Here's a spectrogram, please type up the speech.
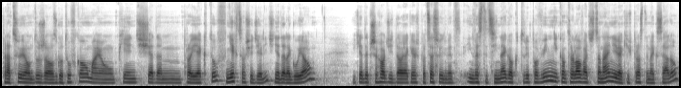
pracują dużo z gotówką, mają 5-7 projektów, nie chcą się dzielić, nie delegują. I kiedy przychodzi do jakiegoś procesu inwe- inwestycyjnego, który powinni kontrolować co najmniej w jakimś prostym Excelu,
